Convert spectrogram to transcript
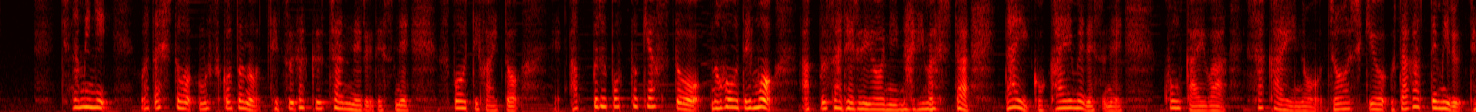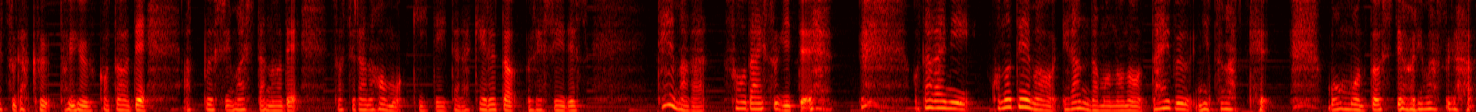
ちなみに私と息子との哲学チャンネルですね。Spotify と Apple Podcast の方でもアップされるようになりました。第5回目ですね。今回は社会の常識を疑ってみる哲学ということでアップしましたのでそちらの方も聞いていただけると嬉しいです。テーマが壮大すぎて お互いにこのテーマを選んだもののだいぶ煮詰まって悶々としておりますが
